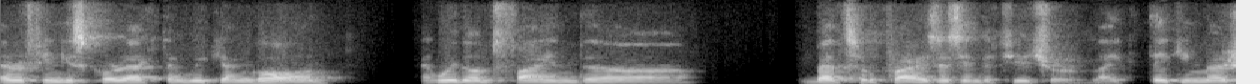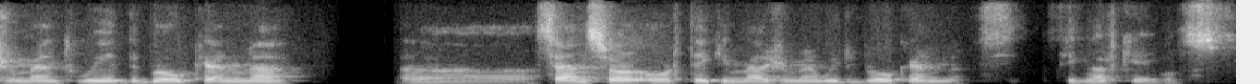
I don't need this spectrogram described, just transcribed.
everything is correct and we can go on, and we don't find uh, bad surprises in the future, like taking measurement with the broken uh, sensor or taking measurement with broken signal cables.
